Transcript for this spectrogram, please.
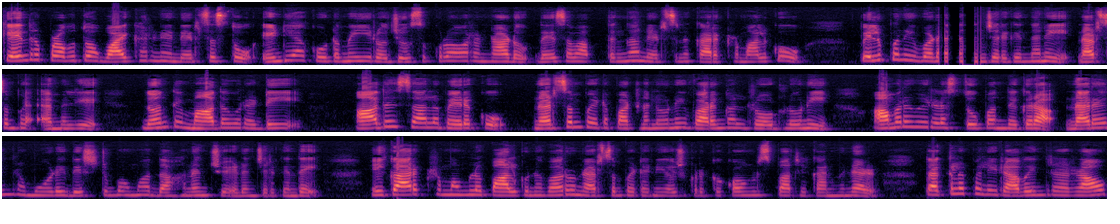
కేంద్ర ప్రభుత్వ వైఖరిని నిరసిస్తూ ఇండియా కూటమి ఈ రోజు శుక్రవారం నాడు దేశవ్యాప్తంగా నిరసన కార్యక్రమాలకు పిలుపునివ్వడం జరిగిందని నర్సంపేట ఎమ్మెల్యే దొంతి మాధవరెడ్డి ఆదేశాల మేరకు నర్సంపేట పట్టణంలోని వరంగల్ రోడ్లోని అమరవీరుల స్తూపం దగ్గర నరేంద్ర మోడీ దిష్టిబొమ్మ దహనం చేయడం జరిగింది. ఈ కార్యక్రమంలో పాల్గొన్న వారు నర్సంపేట నియోజకవర్గ Congress party convener Takkalapalli Ravindra Rao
